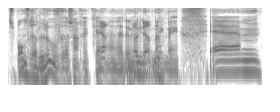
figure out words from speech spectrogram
Sponsor het Louvre, zag ik. Ja, uh, doen, ook dat nog. Mee. Um,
